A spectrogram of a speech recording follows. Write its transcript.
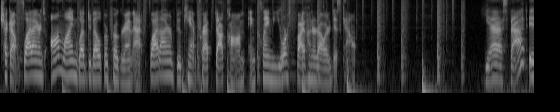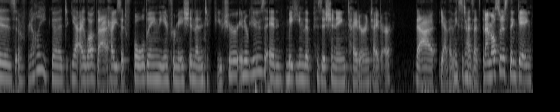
check out Flatiron's online web developer program at flatironbootcampprep.com and claim your $500 discount. Yes, that is a really good. Yeah, I love that. How you said folding the information then into future interviews and making the positioning tighter and tighter. That yeah, that makes a ton of sense. And I'm also just thinking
